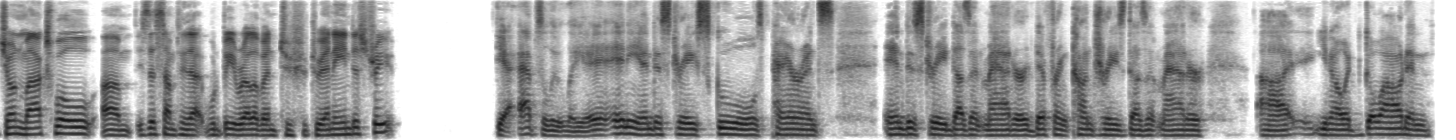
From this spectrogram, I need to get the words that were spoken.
John Maxwell, um, is this something that would be relevant to to any industry? Yeah, absolutely. Any industry, schools, parents, industry doesn't matter. Different countries doesn't matter. Uh, you know, go out and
